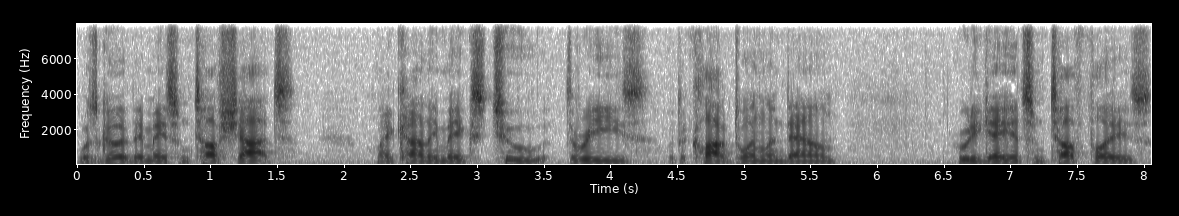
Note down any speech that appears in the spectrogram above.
was good. They made some tough shots. Mike Conley makes two threes with the clock dwindling down. Rudy Gay hit some tough plays.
